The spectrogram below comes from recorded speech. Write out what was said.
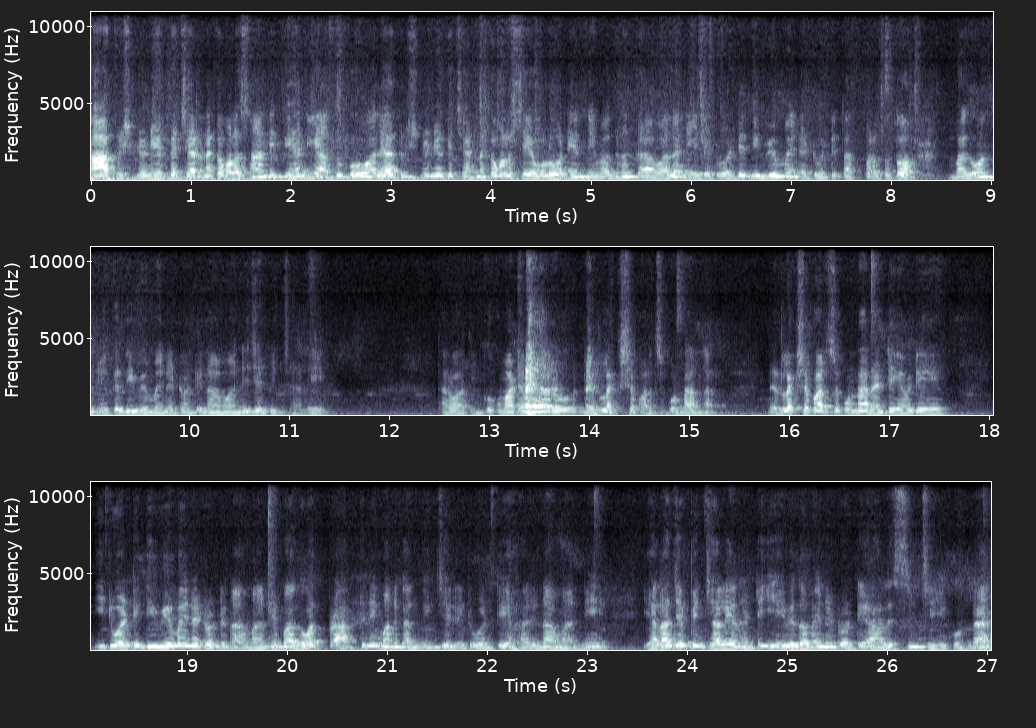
ఆ కృష్ణుని యొక్క చరణకమల సాన్నిధ్యాన్ని అందుకోవాలి ఆ కృష్ణుని యొక్క చరణకమల సేవలో నేను నిమగ్నం కావాలి అనేటటువంటి దివ్యమైనటువంటి తత్పరతతో భగవంతుని యొక్క దివ్యమైనటువంటి నామాన్ని జపించాలి. తర్వాత ఇంకొక మాట ఏమన్నారు నిర్లక్ష్యపరచకుండా అన్నారు. నిర్లక్ష్యపరచకుండా అంటే ఏమిటి? ఇటువంటి దివ్యమైనటువంటి నామాన్ని భగవత్ ప్రాప్తిని మనకు అందించేటటువంటి హరినామాన్ని ఎలా జపించాలి అని అంటే ఏ విధమైనటువంటి ఆలస్యం చేయకుండా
